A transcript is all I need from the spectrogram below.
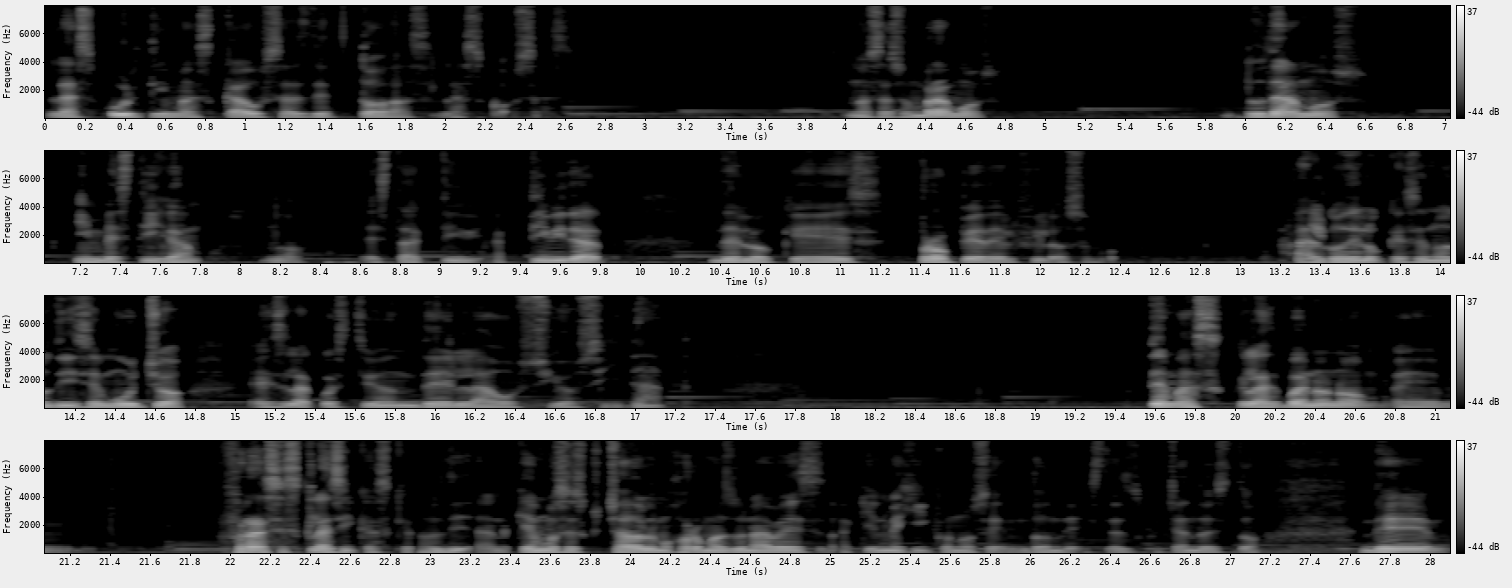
las últimas causas de todas las cosas. Nos asombramos, dudamos, investigamos, ¿no? Esta actividad de lo que es propia del filósofo. Algo de lo que se nos dice mucho es la cuestión de la ociosidad. Temas, bueno, no, eh, frases clásicas que, nos, que hemos escuchado a lo mejor más de una vez aquí en México, no sé en dónde estés escuchando esto, de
